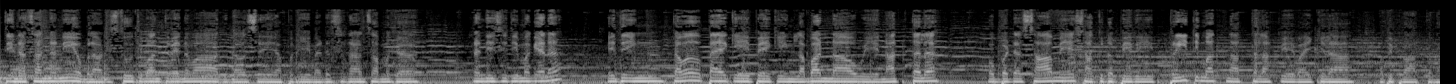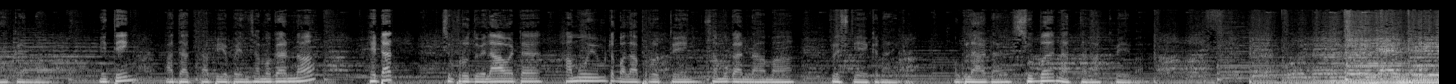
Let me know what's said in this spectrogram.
ඉතින් අසන්නනී ඔබලාට ස්තුතිවන්ත වෙනවා අද දවසේ අපගේ වැඩසටාන් සමඟ රැඳී සිටීම ගැන ඉතිං තව පෑකේපයකින් ලබන්නාවේ නත්තල ඔබට සාමය සතුට පිරි ප්‍රීතිමත් නත්තලක් වේවයි කියලා අපි ප්‍රාත්ථනා කරනවා. ඉතිං අදත් අපි ඔබෙන් සමගන්නා හෙටත් සුපුරුදු වෙලාවට හමුවීමට බලාපොරොත්තුවයෙන් සමුගන්නාම ප්‍රස්තියකනායක. ඔබලාට සුබ නත්තලක් වේවා. Thank you.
